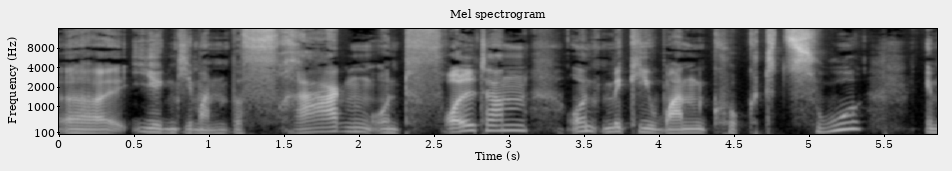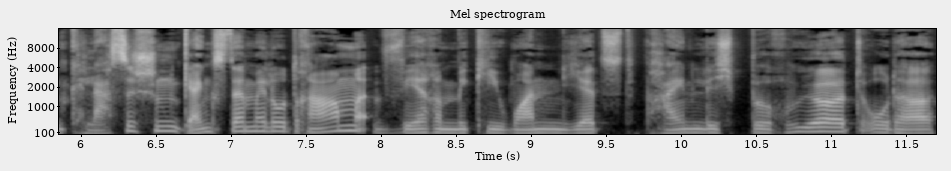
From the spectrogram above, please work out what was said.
äh, irgendjemanden befragen und foltern und Mickey One guckt zu. Im klassischen Gangster-Melodram wäre Mickey One jetzt peinlich berührt oder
